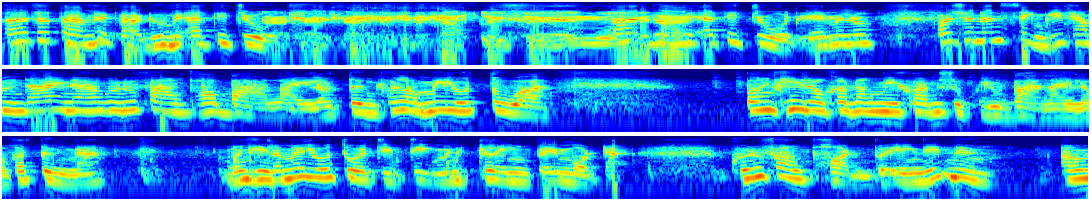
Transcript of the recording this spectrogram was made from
เออถ้าตาไม่แป๋วดูมี attitude ใช่ใช่ใช่ครับปลือปลือง่วงเออๆไม่ดูได้ มี attitude ไงไม่รู้ เพราะฉะนั้นสิ่งที่ทำได้นะคะคุณผู้ฟังพอบ่าไหลเราตึงเพราะเราไม่รู้ตัว บางทีเรากำลังมีความสุขอยู่บ่าไหลเราก็ตึงนะ บางทีเราไม่รู้ตัวจริง ๆ มันเกร็งไปหมดอะ คุณผู้ฟังผ่อนตัวเองนิดนึง เอาจ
